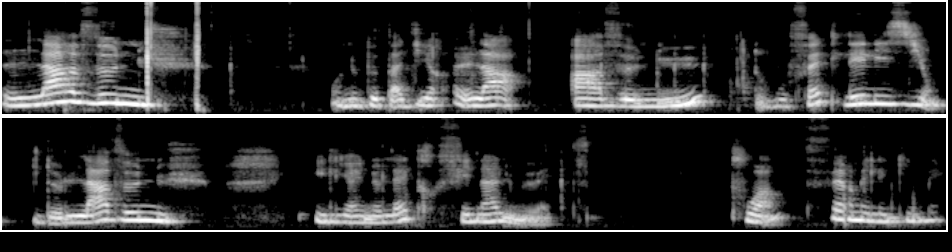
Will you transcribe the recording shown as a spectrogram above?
l'avenue. On ne peut pas dire la avenue, donc vous faites l'élision de l'avenue. Il y a une lettre finale muette. Point, fermez les guillemets.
